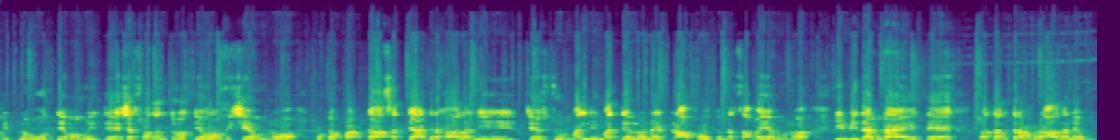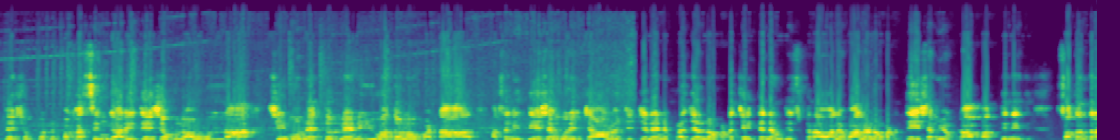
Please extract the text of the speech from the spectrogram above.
విప్లవోద్యమము ఈ దేశ స్వతంత్రోద్యమం విషయంలో ఒక పక్క సత్యాగ్రహాలని చేస్తూ మళ్ళీ మధ్యలోనే డ్రాప్ అవుతున్న సమయంలో ఈ విధంగా అయితే స్వతంత్రం రాదనే ఉద్దేశంతో భగత్ సింగ్ గారు ఈ దేశంలో ఉన్న చీమునెత్తురు లేని యువత లోపట అసలు ఈ దేశం గురించి ఆలోచించలేని ప్రజల లోపల చైతన్యం తీసుకురావాలి వాళ్ళ లోపల దేశం యొక్క భక్తిని స్వతంత్ర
